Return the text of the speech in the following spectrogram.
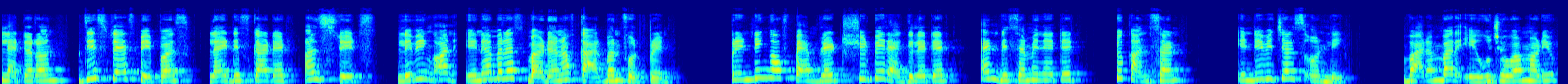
Later on, these trash papers lie discarded on streets, leaving an enormous burden of carbon footprint. Printing of pamphlets should be regulated and disseminated to concerned individuals only. વારંવાર એવું જોવા મળ્યું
